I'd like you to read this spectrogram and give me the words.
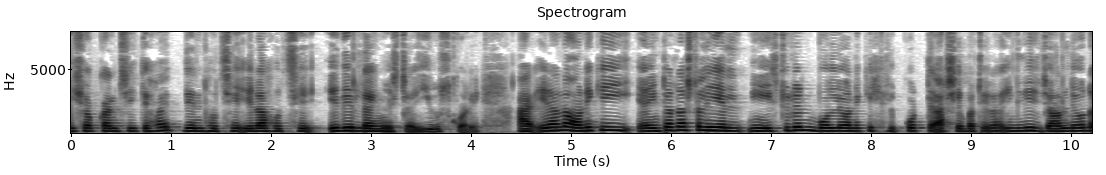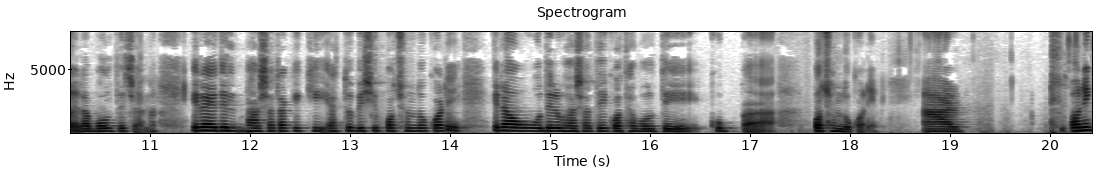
এইসব কান্ট্রিতে হয় দেন হচ্ছে, এরা হচ্ছে, এদের ল্যাঙ্গুয়েজটা ইউজ করে। আর এরা না অনেকেই ইন্টারন্যাশনালি স্টুডেন্ট বললে অনেকে হেল্প করতে আসে বাট এরা ইংলিশ জানলেও না, এরা বলতে চায় না। এরা এদের ভাষাটাকে কি এত বেশি পছন্দ করে? এরাও ওদের ভাষাতেই কথা বলতে খুব পছন্দ করে। আর অনেক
